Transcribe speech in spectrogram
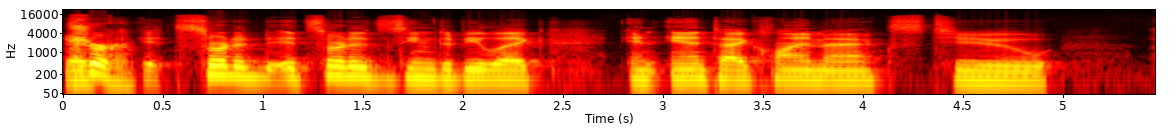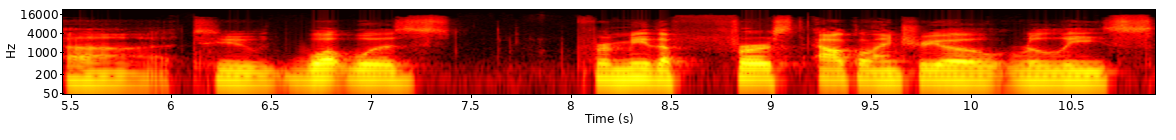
Like, Sure. It sort of it sort of seemed to be like an anticlimax to uh to what was for me the first Alkaline Trio release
